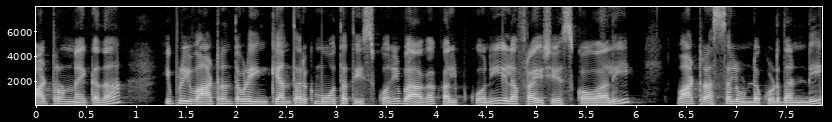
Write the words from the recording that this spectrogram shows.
వాటర్ ఉన్నాయి కదా ఇప్పుడు ఈ వాటర్ అంతా కూడా ఇంకేంతవరకు మూత తీసుకొని బాగా కలుపుకొని ఇలా ఫ్రై చేసుకోవాలి. వాటర్ అస్సలు ఉండకూడదండి.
